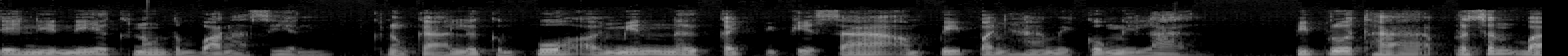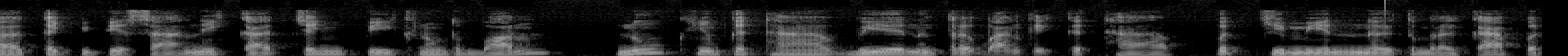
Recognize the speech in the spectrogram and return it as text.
ទេសនានាក្នុងតំបន់អាស៊ាន ក្នុងការលើកកម្ពស់ឲ្យមាននៅកិច្ចពិភាក្សាអំពីបញ្ហាមេគង្គនេះឡើងពីព្រោះថាប្រសិនបើកិច្ចពិភាក្សានេះកើតចេញពីក្នុងតំបន់នោះខ្ញុំគិតថាវានឹងត្រូវបានគេគិតថាពិតជាមាននៅតម្រូវការពិត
